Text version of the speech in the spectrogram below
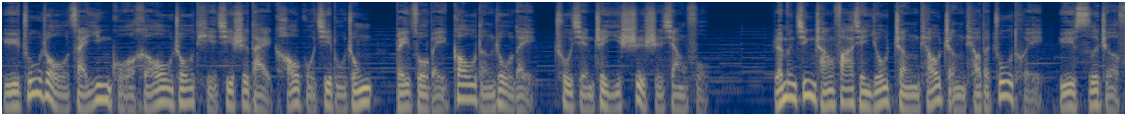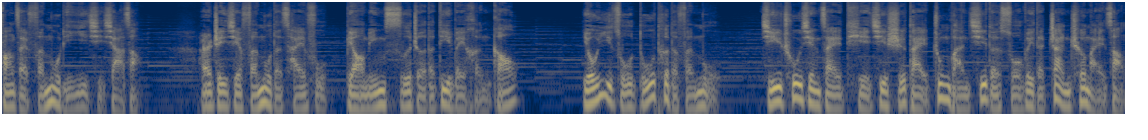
与猪肉在英国和欧洲铁器时代考古记录中被作为高等肉类出现这一事实相符。人们经常发现有整条整条的猪腿与死者放在坟墓里一起下葬，而这些坟墓的财富表明死者的地位很高。有一组独特的坟墓，即出现在铁器时代中晚期的所谓的战车埋葬，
